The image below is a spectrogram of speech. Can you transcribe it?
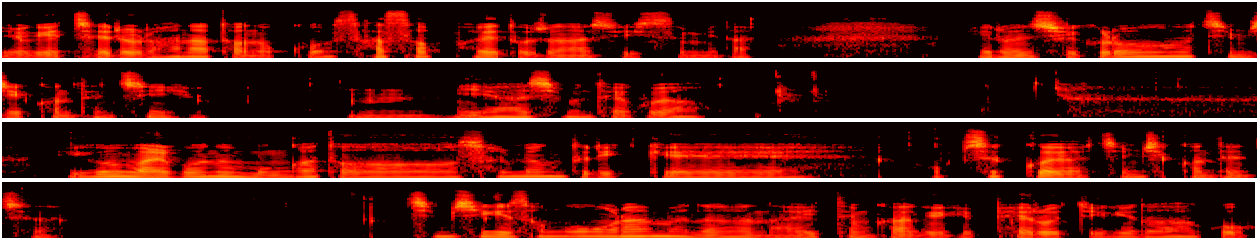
여기에 재료를 하나 더 넣고 4서퍼에 도전할 수 있습니다. 이런 식으로 침식 컨텐츠 음, 이해하시면 되고요. 이거 말고는 뭔가 더 설명드릴 게 없을 거예요. 침식 컨텐츠는. 침식이 성공을 하면은 아이템 가격이 배로 뛰기도 하고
